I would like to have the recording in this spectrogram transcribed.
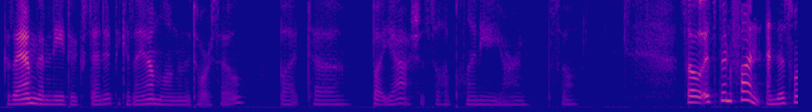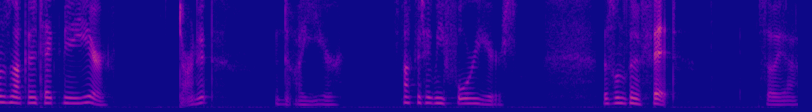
because I am going to need to extend it because I am long in the torso, but uh, but yeah, I should still have plenty of yarn. So so it's been fun, and this one's not going to take me a year. Darn it, no, a year. It's not going to take me four years. This one's going to fit. So yeah,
